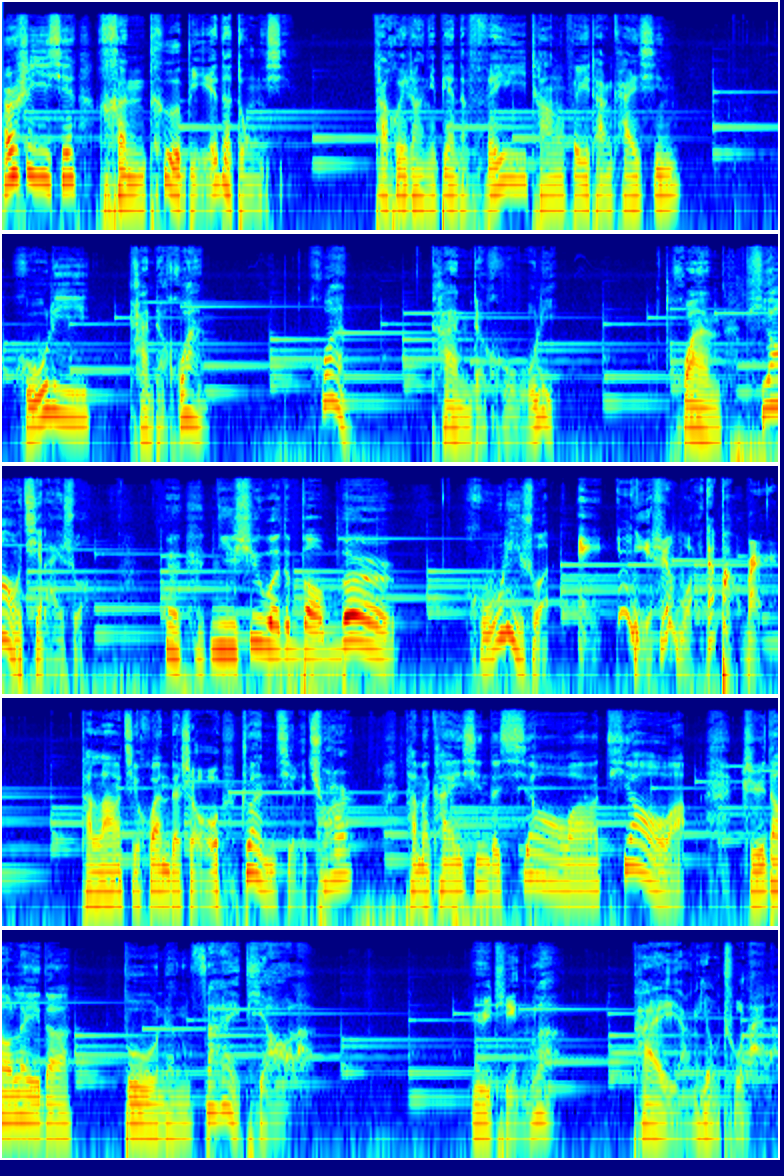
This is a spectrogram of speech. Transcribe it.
而是一些很特别的东西。它会让你变得非常非常开心。狐狸看着獾，獾看着狐狸，獾跳起来说：“你是我的宝贝儿。”狐狸说。你是我的宝贝儿，他拉起獾的手，转起了圈儿。他们开心的笑啊跳啊，直到累得不能再跳了。雨停了，太阳又出来了。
